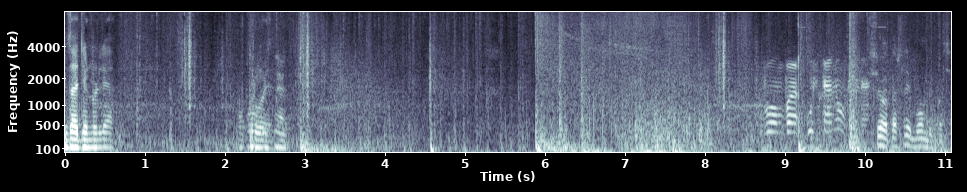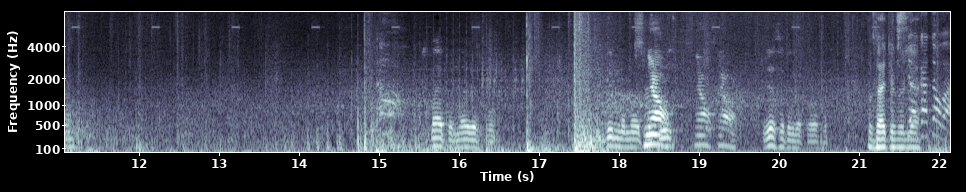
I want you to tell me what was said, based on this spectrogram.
Сзади нуля. Попробуй Трое. снять. Бомба установлена. Все, отошли, бомбы пасем. Снайпер наверху. Дым на мой Снял, снял, снял. Здесь я тогда просто. Сзади Все нуля. готово!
